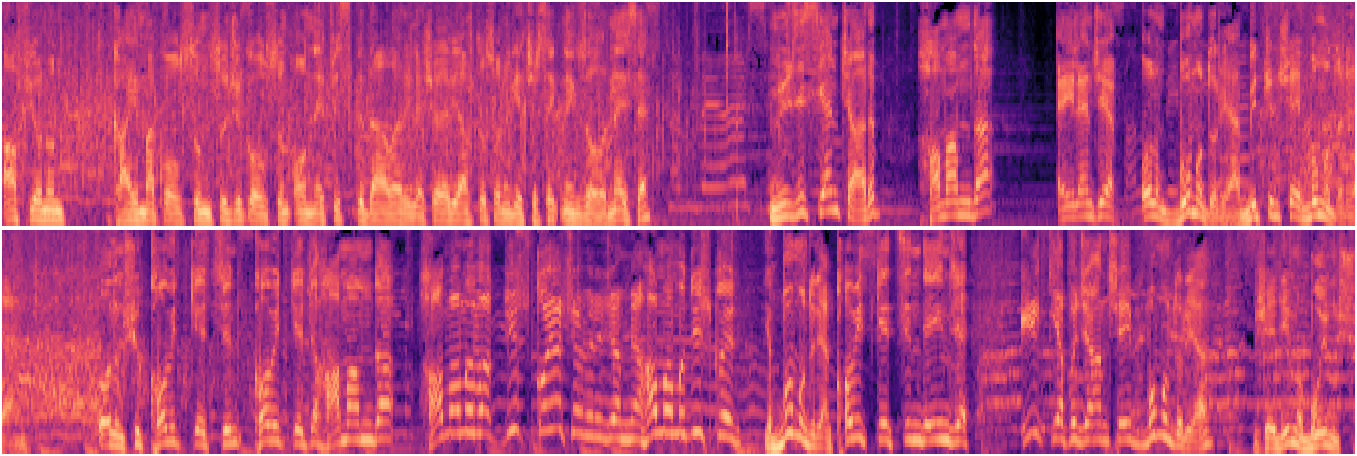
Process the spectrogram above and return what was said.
Afyon'un kaymak olsun, sucuk olsun o nefis gıdalarıyla şöyle bir hafta sonu geçirsek ne güzel olur. Neyse. Müzisyen çağırıp hamamda eğlence yap. Oğlum bu mudur ya? Bütün şey bu mudur yani? Oğlum şu Covid geçsin, Covid geçsin hamamda hamamı bak diskoya çevireceğim ya. Hamamı diskoya. Ya bu mudur ya? Covid geçsin deyince ilk yapacağın şey bu mudur ya? Bir şey değil mi? Buymuş.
